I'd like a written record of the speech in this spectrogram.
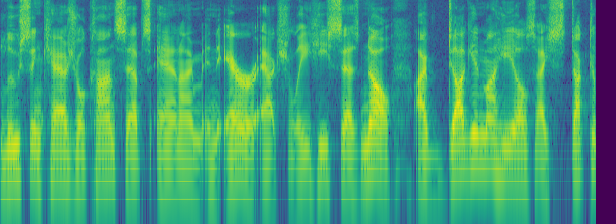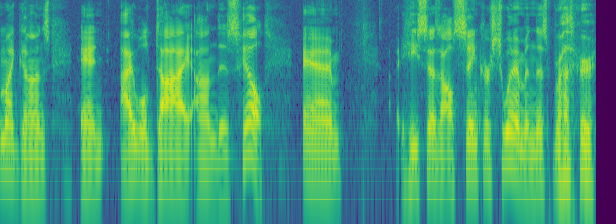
loose and casual concepts and I'm in error actually. He says, No, I've dug in my heels, I stuck to my guns, and I will die on this hill. And he says, I'll sink or swim. And this brother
